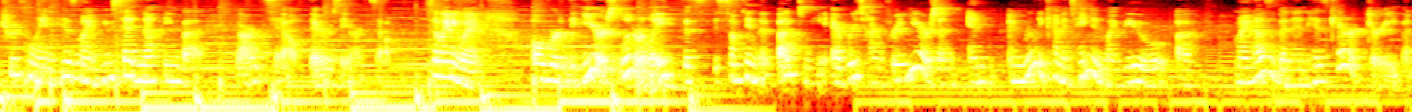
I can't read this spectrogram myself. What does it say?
truthfully, in his mind, you said nothing but yard sale. There's a yard sale. So, anyway, over the years, literally, this is something that bugged me every time for years and, and, and really kind of tainted my view of my husband and his character even.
